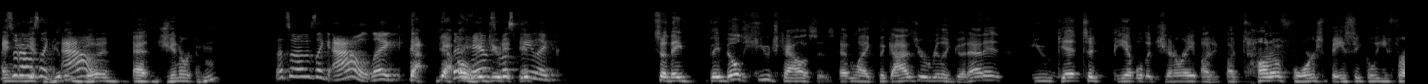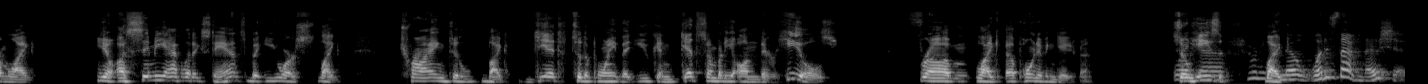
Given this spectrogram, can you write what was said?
and That's you get like, really ow. good at gener. Hmm? That's what I was like. Ow! Like yeah, yeah. Their oh, hands must it, be it, like. So they they build huge calluses, and like the guys who are really good at it, you get to be able to generate a, a ton of force basically from like you know a semi-athletic stance but you are like trying to like get to the point that you can get somebody on their heels from like a point of engagement. So like, he's uh, I don't even like know what is that motion?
